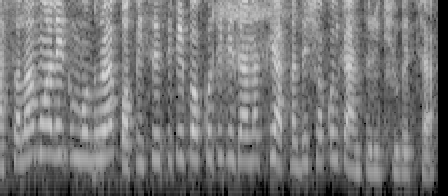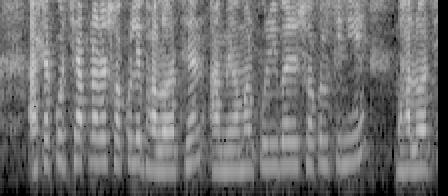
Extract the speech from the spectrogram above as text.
আসসালামু আলাইকুম বন্ধুরা, পপিস রেসিপির পক্ষ থেকে জানাচ্ছি আপনাদের সকলকে আন্তরিক শুভেচ্ছা। আশা করছি আপনারা সকলে ভালো আছেন আমি আমার পরিবারের সকলকে নিয়ে ভালো আছি,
